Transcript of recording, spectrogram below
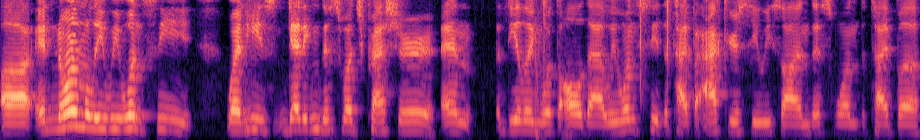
Uh, and normally we wouldn't see when he's getting this much pressure and dealing with all that. We wouldn't see the type of accuracy we saw in this one, the type of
